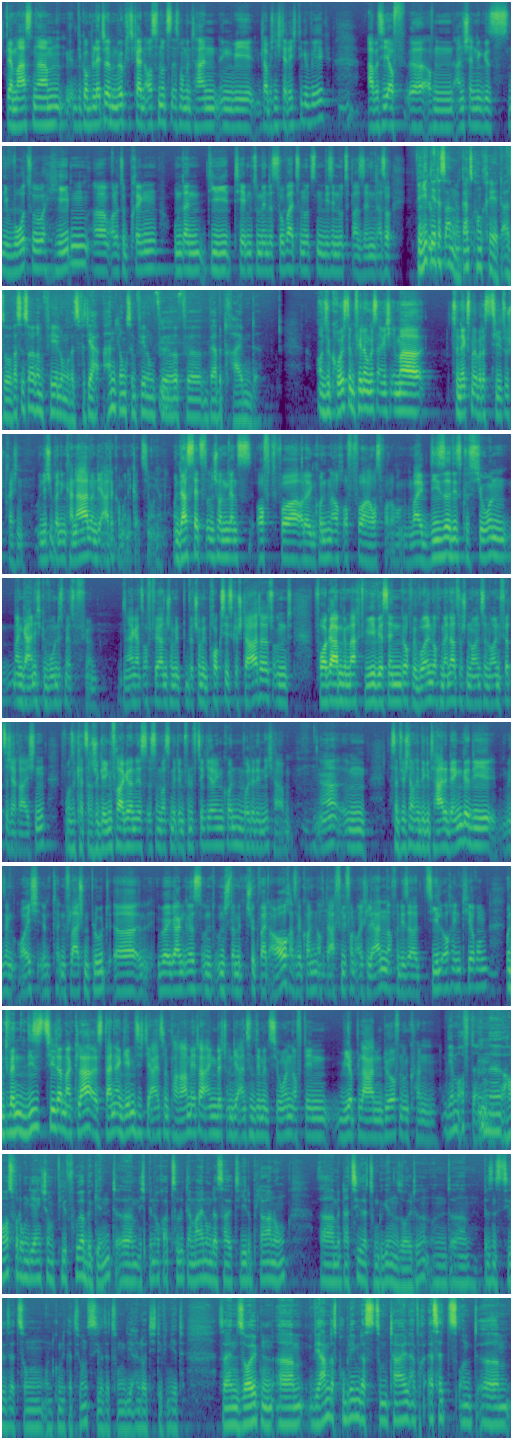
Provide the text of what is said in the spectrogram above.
der Maßnahmen. Die komplette Möglichkeit auszunutzen ist momentan irgendwie, glaube ich, nicht der richtige Weg. Mhm. Aber sie auf, äh, auf ein anständiges Niveau zu heben äh, oder zu bringen, um dann die Themen zumindest so weit zu nutzen, wie sie nutzbar sind. Also, wie geht ihr das an, ganz konkret? Also was ist eure Empfehlung, was ist die Handlungsempfehlung für, für Werbetreibende? Unsere größte Empfehlung ist eigentlich immer, zunächst mal über das Ziel zu sprechen und nicht über den Kanal und die Art der Kommunikation. Ja. Und das setzt uns schon ganz oft vor, oder den Kunden auch oft vor Herausforderungen, weil diese Diskussion man gar nicht gewohnt ist mehr zu führen. Ja, ganz oft werden schon mit, wird schon mit Proxys gestartet und Vorgaben gemacht, wie wir sind doch, wir wollen doch Männer zwischen 19 und 49 erreichen. Unsere ketzerische Gegenfrage dann ist, ist was mit dem 50-jährigen Kunden, wollt ihr den nicht haben? Mhm. Ja, ähm, das ist natürlich auch eine digitale Denke, die sagen, euch in Fleisch und Blut äh, übergegangen ist und uns damit ein Stück weit auch. Also wir konnten auch da viel von euch lernen, auch von dieser Zielorientierung. Und wenn dieses Ziel dann mal klar ist, dann ergeben sich die einzelnen Parameter eigentlich und die einzelnen Dimensionen, auf denen wir planen dürfen und können. Wir haben oft eine Herausforderung, die eigentlich schon viel früher beginnt. Ähm, ich bin auch absolut der Meinung, dass halt jede Planung äh, mit einer Zielsetzung beginnen sollte und äh, Business-Zielsetzungen und Kommunikationszielsetzungen, die eindeutig definiert sein sollten. Ähm, wir haben das Problem, dass zum Teil einfach Assets und ähm,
